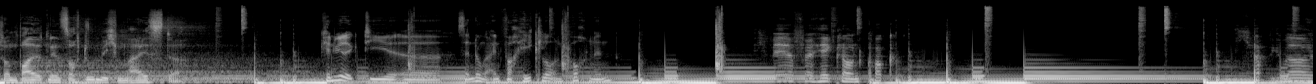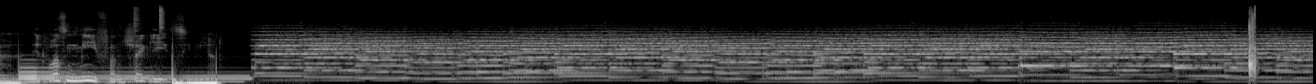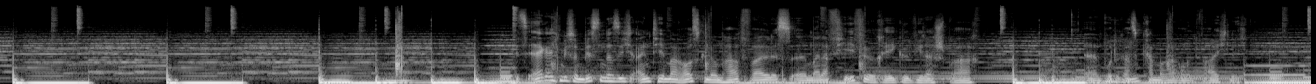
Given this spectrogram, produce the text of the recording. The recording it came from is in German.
Schon bald nennst auch du mich Meister. Können wir die äh, Sendung einfach Hekler und Koch nennen? Ich wäre ja für Hekler und Koch. Ich habe über It Wasn't Me von Shaggy signiert. Ärgere ich mich so ein bisschen, dass ich ein Thema rausgenommen habe, weil es äh, meiner Fefe-Regel widersprach. Äh, wurde das Kamera und war ich nicht.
